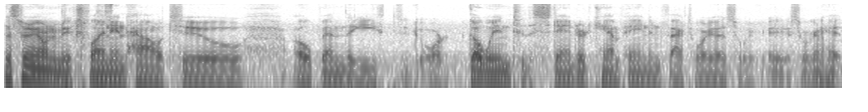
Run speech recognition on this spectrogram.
This video I'm going to be explaining how to open the or go into the standard campaign in Factorio. So we're, eh, so we're going to hit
